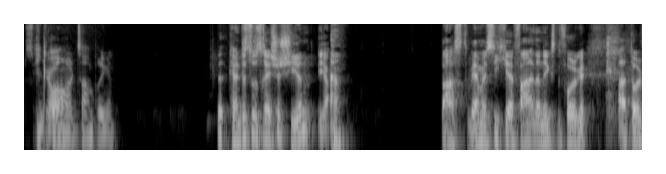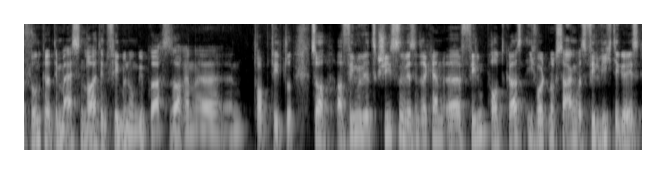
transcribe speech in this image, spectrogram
Das muss man auch mal zusammenbringen. Könntest du das recherchieren? Ja. Passt, werden wir sicher erfahren in der nächsten Folge. Äh, Dolph Lundgren hat die meisten Leute in Filmen umgebracht. Das ist auch ein, äh, ein Top-Titel. So, auf Filme wird jetzt geschissen. Wir sind ja kein äh, Film-Podcast. Ich wollte noch sagen, was viel wichtiger ist.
